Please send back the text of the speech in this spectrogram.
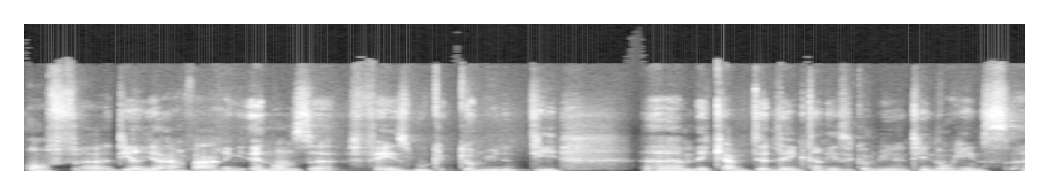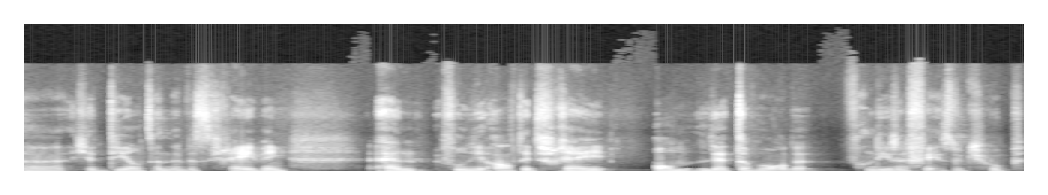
of uh, deel je ervaring in onze Facebook community. Um, ik heb de link naar deze community nog eens uh, gedeeld in de beschrijving. En voel je altijd vrij om lid te worden van deze Facebookgroep.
